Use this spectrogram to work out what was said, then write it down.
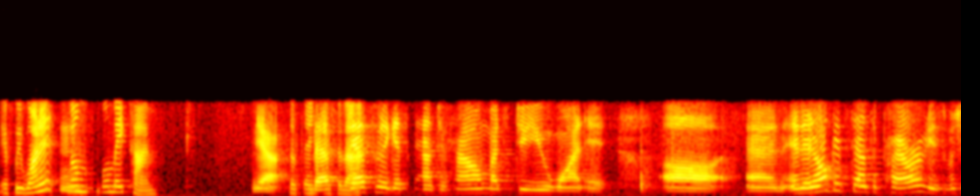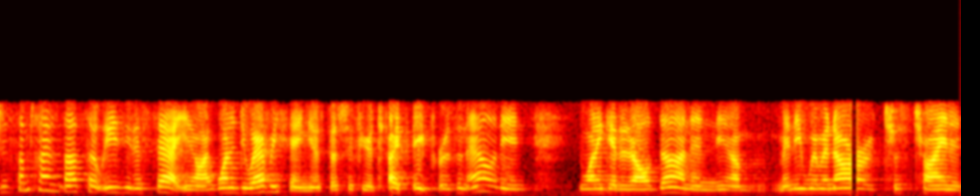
if we want it we'll we'll make time Yeah. So thank you that's for that. that's what it gets down to. How much do you want it? Uh and and it all gets down to priorities, which is sometimes not so easy to set. You know, I want to do everything, you know, especially if you're a type A personality and you want to get it all done and you know, many women are just trying to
